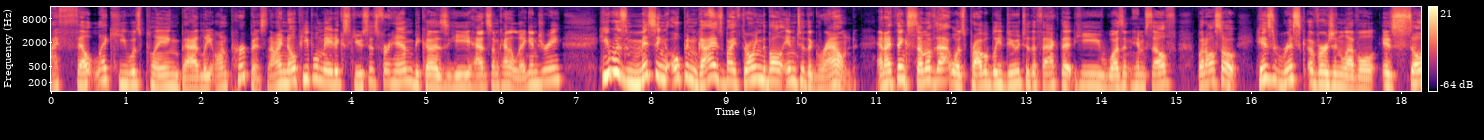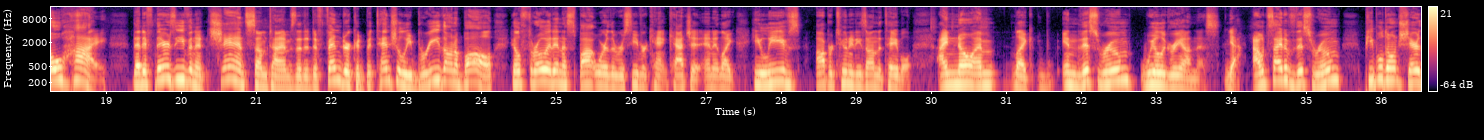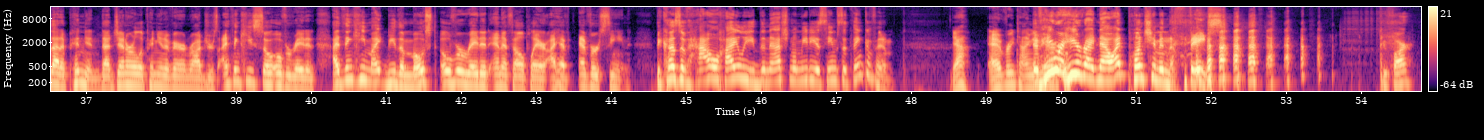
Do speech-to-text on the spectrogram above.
I felt like he was playing badly on purpose. Now I know people made excuses for him because he had some kind of leg injury. He was missing open guys by throwing the ball into the ground. And I think some of that was probably due to the fact that he wasn't himself, but also his risk aversion level is so high that if there's even a chance sometimes that a defender could potentially breathe on a ball, he'll throw it in a spot where the receiver can't catch it and it like he leaves opportunities on the table. I know I'm like in this room, we'll agree on this. Yeah. Outside of this room, people don't share that opinion, that general opinion of Aaron Rodgers. I think he's so overrated. I think he might be the most overrated NFL player I have ever seen because of how highly the national media seems to think of him. Yeah. Every time you If he were here right now, I'd punch him in the face. Too far?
